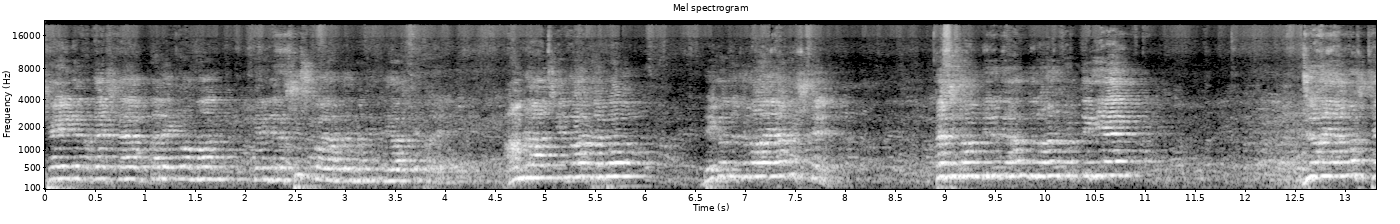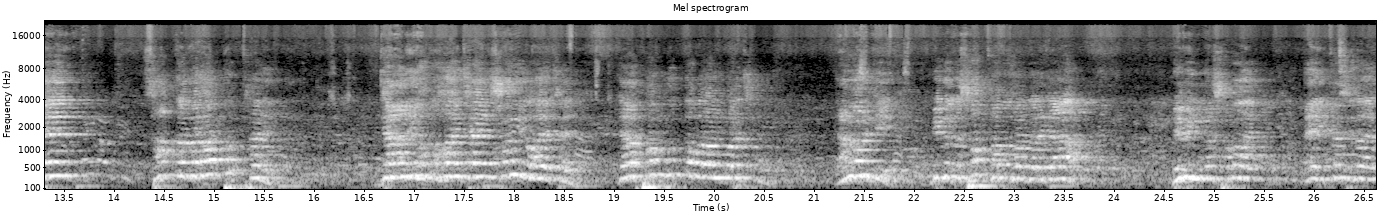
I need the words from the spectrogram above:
সেই নেতা দেশ নায়ক তারেক রহমান, তিনি যেন সুস্থ হয়ে আমাদের মধ্যে আসতে পারে। আমরা আজকে দোয়া করব, বিগত জুলাই আগস্টে ফ্যাসিজম বিরুদ্ধে আন্দোলন করতে গিয়ে জুলাই আগস্টের ছাত্রদের অভ্যুত্থানে যারা নিহত হয়েছেন, শহীদ হয়েছেন, যারা ফমুক্ত বরণ করেছেন, এমনকি বিগত বছর ধরে যারা বিভিন্ন সময় এই ফ্যাসিজমের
